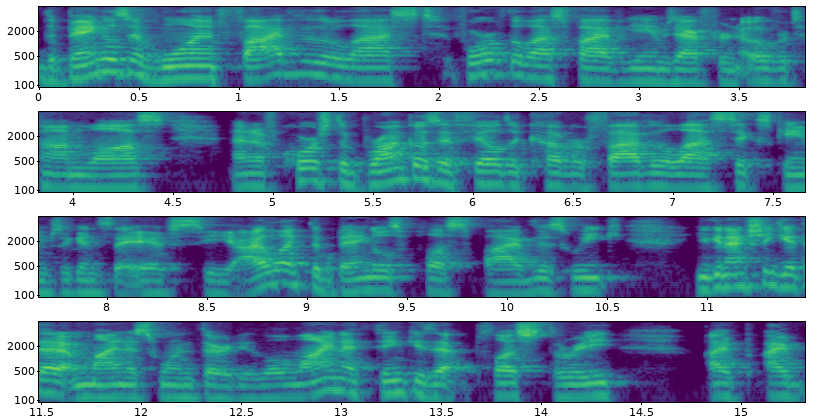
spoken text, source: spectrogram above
the Bengals have won five of the last four of the last five games after an overtime loss. And of course, the Broncos have failed to cover five of the last six games against the AFC. I like the Bengals plus five this week. You can actually get that at minus 130. The line, I think, is at plus three. I, I,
